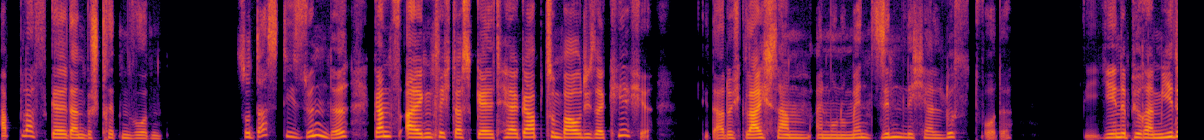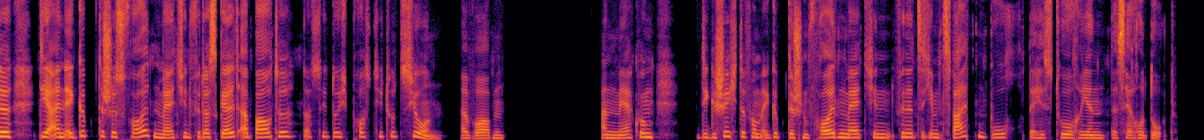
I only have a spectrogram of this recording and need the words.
Ablassgeldern bestritten wurden, so dass die Sünde ganz eigentlich das Geld hergab zum Bau dieser Kirche, die dadurch gleichsam ein Monument sinnlicher Lust wurde wie jene Pyramide, die ein ägyptisches Freudenmädchen für das Geld erbaute, das sie durch Prostitution erworben. Anmerkung: Die Geschichte vom ägyptischen Freudenmädchen findet sich im zweiten Buch der Historien des Herodot.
